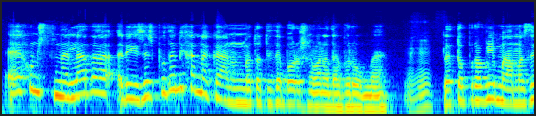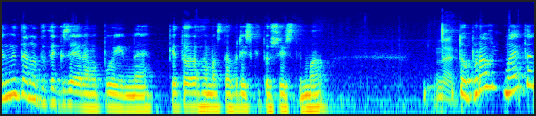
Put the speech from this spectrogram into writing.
έχουν στην Ελλάδα ρίζες που δεν είχαν να κάνουν με το ότι δεν μπορούσαμε να τα βρούμε. Δηλαδή το πρόβλημά μας δεν ήταν ότι δεν ξέραμε που είναι και τώρα θα μας τα βρίσκει το σύστημα. Ναι. Το πρόβλημα ήταν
